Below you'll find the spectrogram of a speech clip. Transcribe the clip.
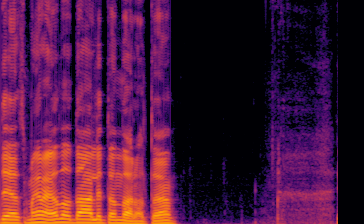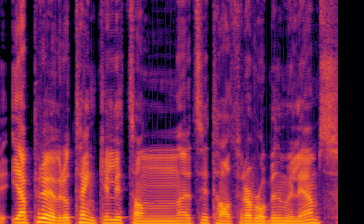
det som er greia, da, det er litt den der at eh, Jeg prøver å tenke litt sånn et sitat fra Robin Williams.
